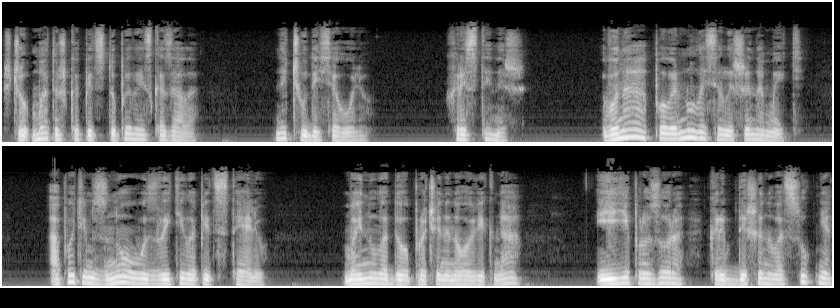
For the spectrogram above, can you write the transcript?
що матушка підступила і сказала: Не чудися, Олю, хрестиниш. Вона повернулася лише на мить, а потім знову злетіла під стелю, майнула до прочиненого вікна, і її прозора крипдишинова сукня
